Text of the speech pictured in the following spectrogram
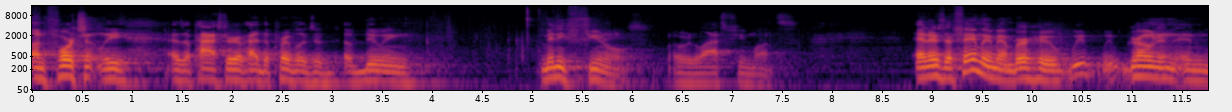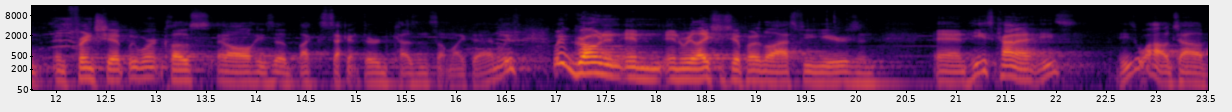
unfortunately, as a pastor, I've had the privilege of, of doing many funerals over the last few months. And there's a family member who we've, we've grown in, in, in, friendship. We weren't close at all. He's a like second, third cousin, something like that. And we've, we've grown in, in, in relationship over the last few years. And, and he's kind of, he's, he's a wild child.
